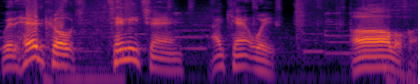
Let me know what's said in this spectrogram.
with head coach Timmy Chang. I can't wait. Aloha.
